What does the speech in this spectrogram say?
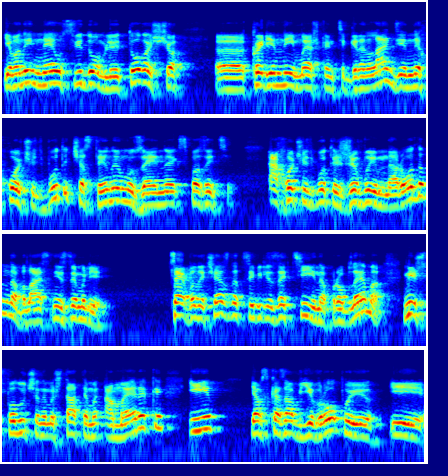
і вони не усвідомлюють того, що е, корінні мешканці Гренландії не хочуть бути частиною музейної експозиції, а хочуть бути живим народом на власній землі. Це величезна цивілізаційна проблема між Сполученими Штатами Америки і, я б сказав, Європою і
